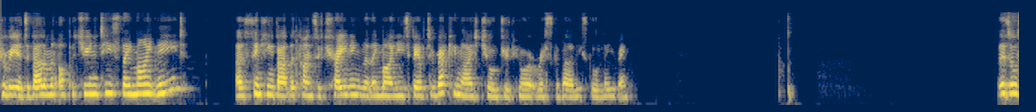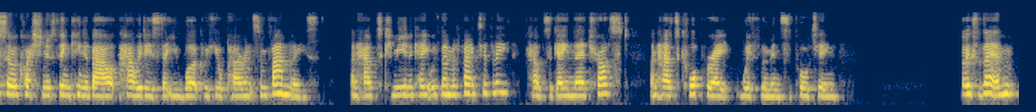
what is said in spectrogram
career development opportunities they might need, uh, thinking about the kinds of training that they might need to be able to recognise children who are at risk of early school leaving. There's also a question of thinking about how it is that you work with your parents and families and how to communicate with them effectively, how to gain their trust, and how to cooperate with them in supporting both them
